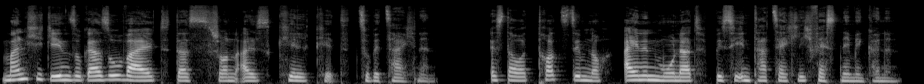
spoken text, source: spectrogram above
Manche gehen sogar so weit, das schon als Kill-Kit zu bezeichnen. Es dauert trotzdem noch einen Monat, bis sie ihn tatsächlich festnehmen können.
